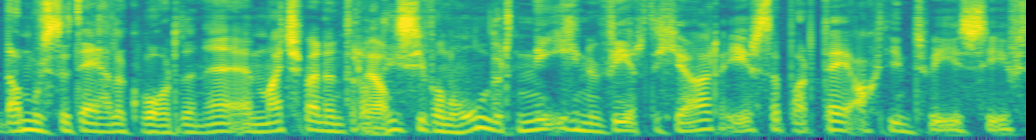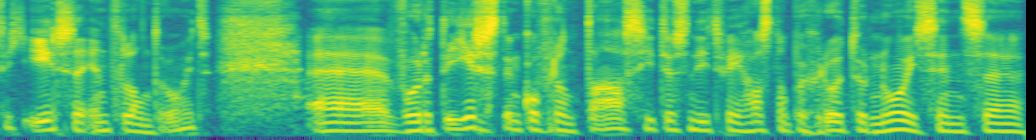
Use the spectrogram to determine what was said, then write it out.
dat moest het eigenlijk worden. Hè. Een match met een traditie van 149 jaar. Eerste partij 1872, eerste Interland ooit. Eh, voor het eerst een confrontatie tussen die twee gasten op een groot toernooi sinds eh, eh,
